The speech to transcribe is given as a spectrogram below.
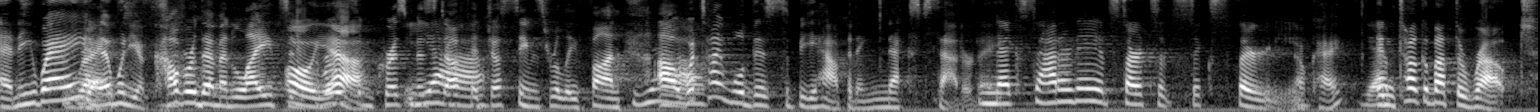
anyway, Right. and then when you cover them in lights and Oh, yeah. some Christmas Yeah. stuff, it just seems really fun. Uh, what time will this be happening next Saturday? Next Saturday it starts at 6:30. Okay. Yep. And talk about the route.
